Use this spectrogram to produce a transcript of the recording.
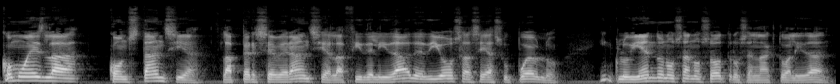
¿Cómo es la constancia, la perseverancia, la fidelidad de Dios hacia su pueblo, incluyéndonos a nosotros en la actualidad?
